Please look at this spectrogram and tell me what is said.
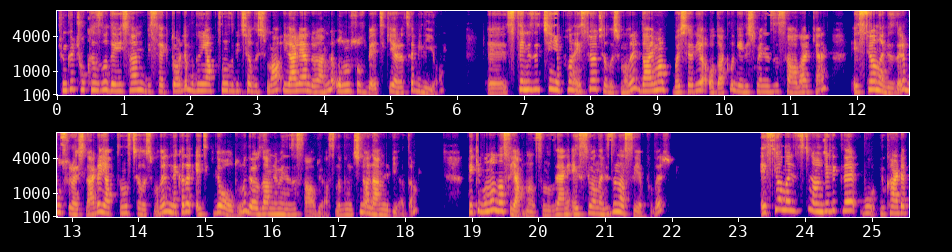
Çünkü çok hızlı değişen bir sektörde bugün yaptığınız bir çalışma ilerleyen dönemde olumsuz bir etki yaratabiliyor. E, siteniz için yapılan SEO çalışmaları daima başarıya odaklı gelişmenizi sağlarken SEO analizleri bu süreçlerde yaptığınız çalışmaların ne kadar etkili olduğunu gözlemlemenizi sağlıyor. Aslında bunun için önemli bir adım. Peki bunu nasıl yapmalısınız? Yani SEO analizi nasıl yapılır? SEO analiz için öncelikle bu yukarıda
